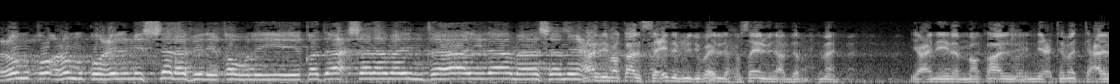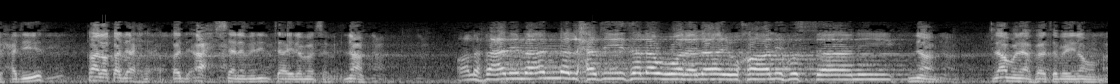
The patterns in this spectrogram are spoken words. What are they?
عمق, عمق علم السلف لقوله قد أحسن من انتهى إلى ما سمع. هذه مقال سعيد بن جبير لحسين بن عبد الرحمن. يعني لما قال إني اعتمدت على الحديث قال قد قد أحسن من انتهى إلى ما سمع نعم. قال فعلم أن الحديث الأول لا يخالف الثاني. نعم. لا منافاة بينهما.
